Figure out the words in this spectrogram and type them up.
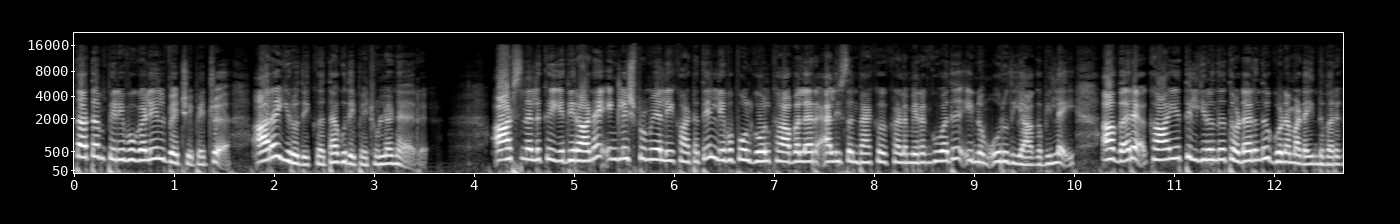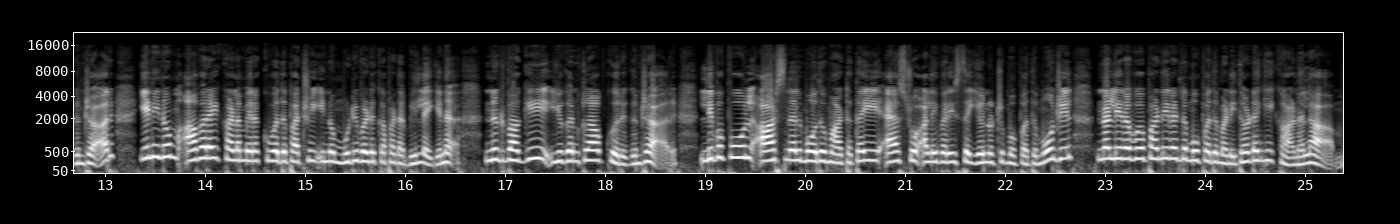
தத்தம் பிரிவுகளில் வெற்றி பெற்று அரையிறுதிக்கு தகுதி பெற்றுள்ளனர். ஆர்ஸ்னலுக்கு எதிரான இங்கிலீஷ் பிரிமியர் லீக் ஆட்டத்தில் லிவர்பூல் கோல் காவலர் அலிசன் பேக்கர் களமிறங்குவது இன்னும் உறுதியாகவில்லை. அவர் காயத்தில் இருந்து தொடர்ந்து குணமடைந்து வருகின்றார். எனினும் அவரை களமிறக்குவது பற்றி இன்னும் முடிவெடுக்கப்படவில்லை என நிர்வாகி யுகன் கிளாப் கூறுகின்றார். லிவர்பூல் ஆர்ஸ்னல் மோதும் ஆட்டத்தை ஆஸ்ட்ரோ அலைவரிசை எண்ணூற்று முப்பது மூன்றில் நள்ளிரவு பன்னிரண்டு முப்பது மணி தொடங்கி காணலாம்.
